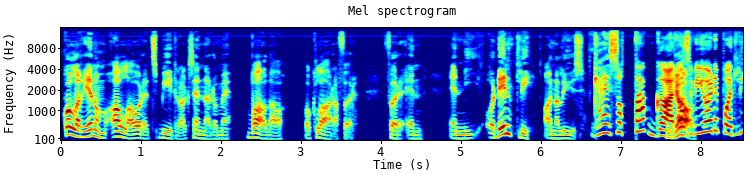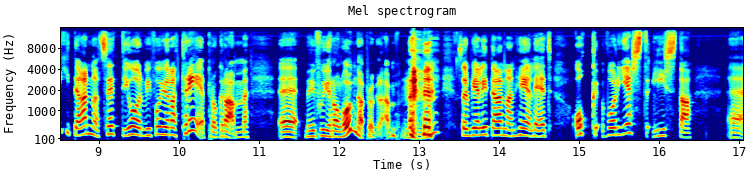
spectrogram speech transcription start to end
kollar igenom alla årets bidrag sen när de är valda och, och klara för, för en, en ordentlig analys. Jag är så taggad! Ja. Alltså, vi gör det på ett lite annat sätt i år. Vi får göra tre program, eh, men vi får göra långa program. Mm. så det blir lite annan helhet. Och vår gästlista eh,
